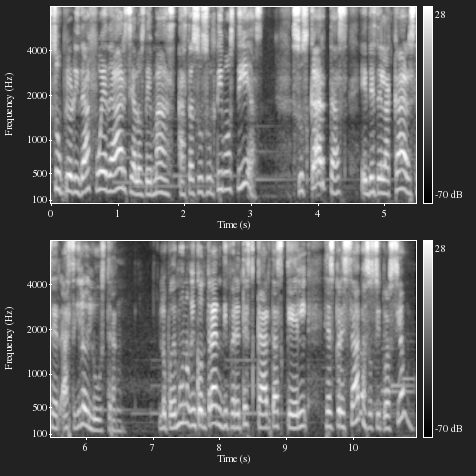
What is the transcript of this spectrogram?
su prioridad fue darse a los demás hasta sus últimos días. Sus cartas eh, desde la cárcel así lo ilustran. Lo podemos encontrar en diferentes cartas que él expresaba su situación.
